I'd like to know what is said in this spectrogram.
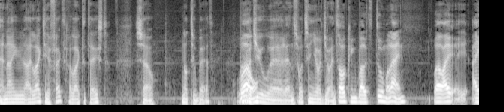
and I I like the effect. I like the taste, so not too bad. What Well- about you, uh, Rens? What's in your joint? talking about Tourmaline. Well, I, I,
